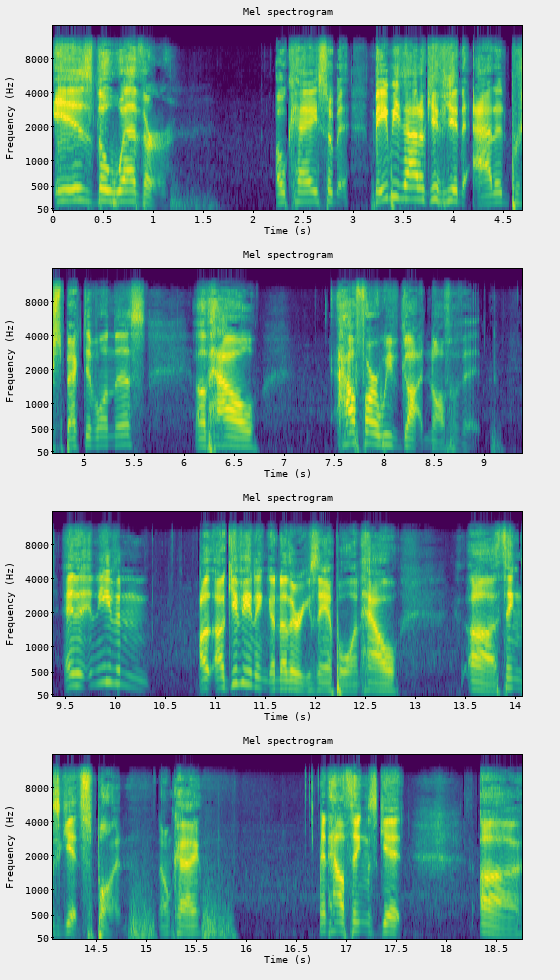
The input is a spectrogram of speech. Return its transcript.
is the weather? Okay, so maybe that'll give you an added perspective on this of how how far we've gotten off of it, and, and even I'll, I'll, give you another example on how uh, things get spun, okay, and how things get uh,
